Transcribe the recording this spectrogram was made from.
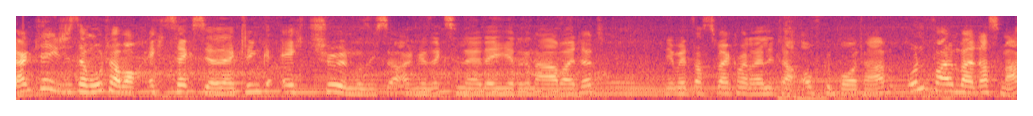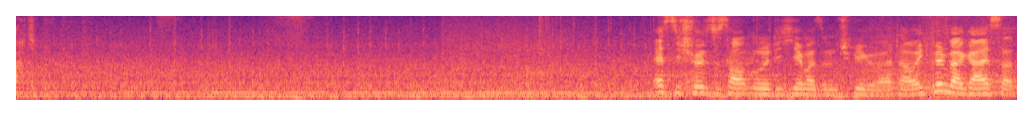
Klangtechnisch ist der Motor aber auch echt sexy. Also der klingt echt schön, muss ich sagen, der Sechszylinder, der hier drin arbeitet. Den wir jetzt auf 2,3 Liter aufgebaut haben. Und vor allem, weil das macht. Es ist die schönste Soundnudel, die ich jemals in einem Spiel gehört habe. Ich bin begeistert.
